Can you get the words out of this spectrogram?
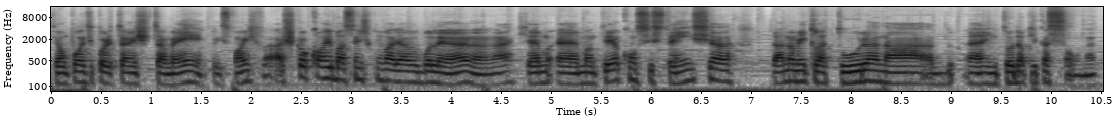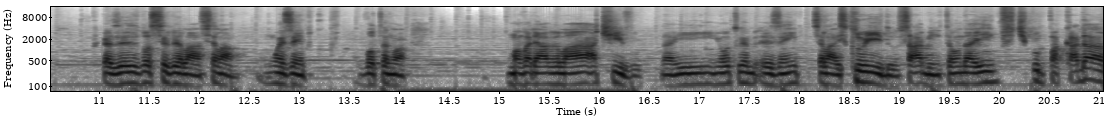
Tem um ponto importante também, principalmente, acho que ocorre bastante com variável booleana, né? Que é, é manter a consistência da nomenclatura na, é, em toda a aplicação, né? Porque às vezes você vê lá, sei lá, um exemplo, voltando lá, uma variável lá ativo, daí em outro exemplo, sei lá, excluído, sabe? Então daí, tipo, para cada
